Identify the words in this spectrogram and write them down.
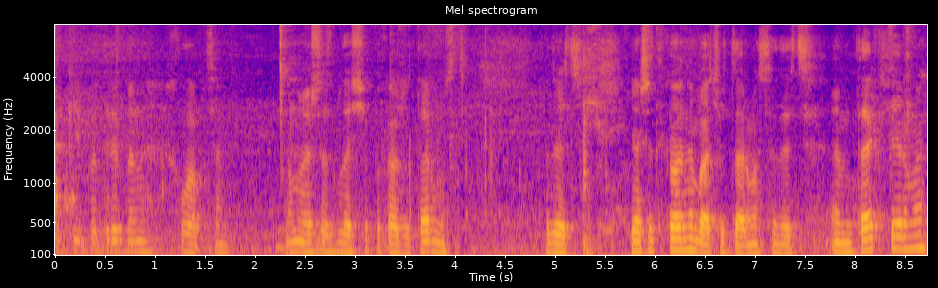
який потрібен хлопцям. Ну я зараз ближче покажу термос. Дивіться. Я ще такого не бачив термоса. Дивіться. МТЕК фірма.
